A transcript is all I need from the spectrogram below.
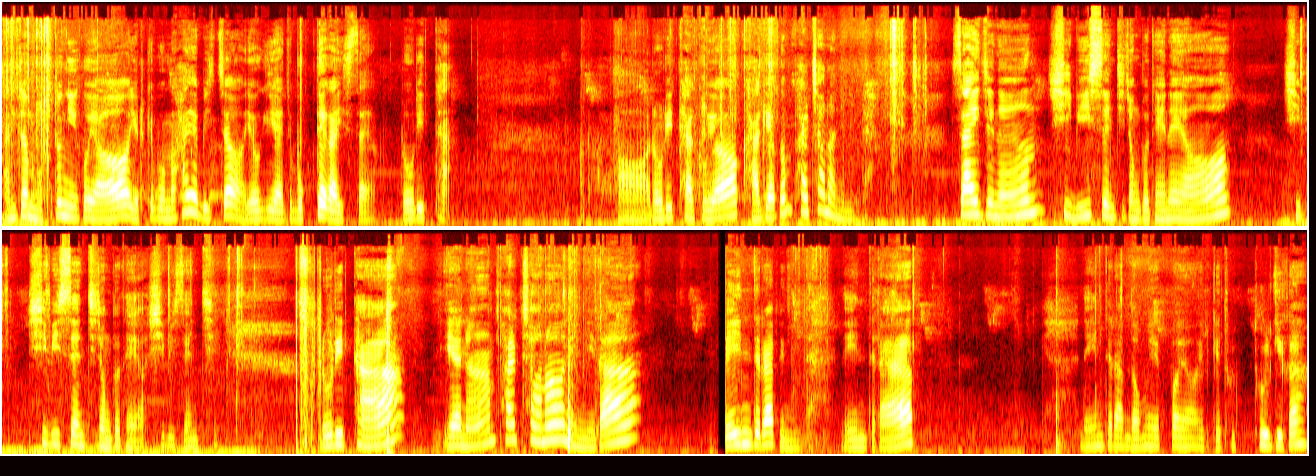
완전 목둥이고요. 이렇게 보면 하엽 있죠? 여기 아주 목대가 있어요. 로리타. 어, 로리타고요. 가격은 8,000원입니다. 사이즈는 12cm 정도 되네요. 10, 12cm 정도 돼요. 12cm. 로리타 얘는 8,000원입니다. 레인드랍입니다. 레인드랍. 레인드랍 너무 예뻐요. 이렇게 돌, 돌기가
